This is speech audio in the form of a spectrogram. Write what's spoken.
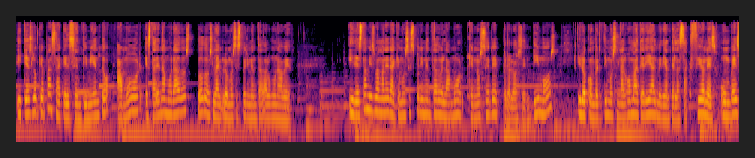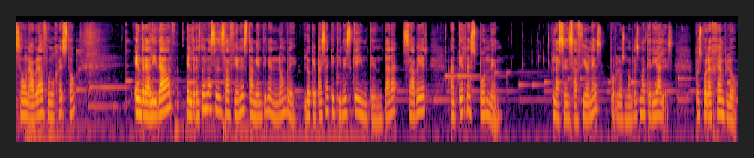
¿Y qué es lo que pasa? Que el sentimiento, amor, estar enamorados, todos lo hemos experimentado alguna vez. Y de esta misma manera que hemos experimentado el amor que no se ve pero lo sentimos y lo convertimos en algo material mediante las acciones, un beso, un abrazo, un gesto, en realidad, el resto de las sensaciones también tienen nombre. Lo que pasa es que tienes que intentar saber a qué responden las sensaciones por los nombres materiales. Pues por ejemplo,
